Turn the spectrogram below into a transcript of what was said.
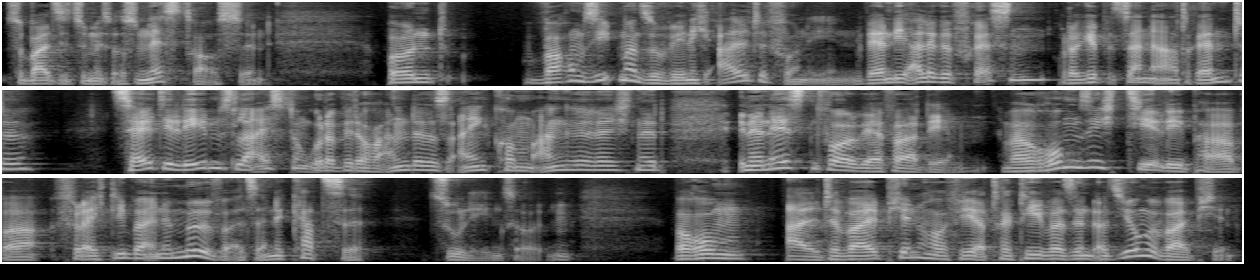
Sobald sie zumindest aus dem Nest raus sind. Und warum sieht man so wenig alte von ihnen? Werden die alle gefressen? Oder gibt es eine Art Rente? Zählt die Lebensleistung oder wird auch anderes Einkommen angerechnet? In der nächsten Folge erfahrt ihr, warum sich Tierliebhaber vielleicht lieber eine Möwe als eine Katze zulegen sollten. Warum alte Weibchen häufig attraktiver sind als junge Weibchen.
